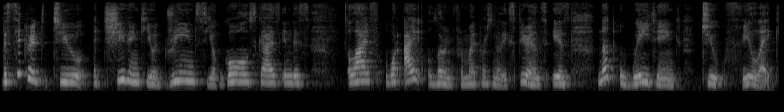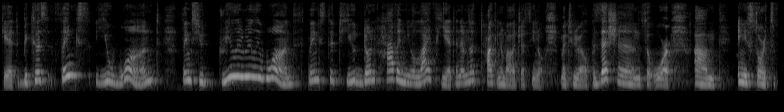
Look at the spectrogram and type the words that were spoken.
The secret to achieving your dreams, your goals, guys, in this life, what I learned from my personal experience is not waiting to feel like it because things you want, things you really, really want, things that you don't have in your life yet. And I'm not talking about just, you know, material possessions or um, any sorts of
